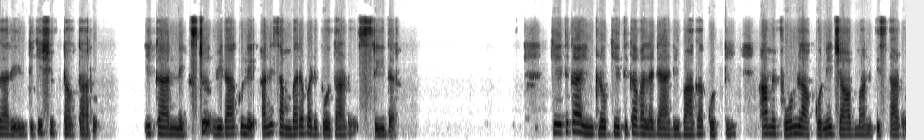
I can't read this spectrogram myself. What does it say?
గారి ఇంటికి షిఫ్ట్ అవుతారు. ఇక నెక్స్ట్ విడాకులే అని సంబరపడిపోతాడు శ్రీధర్. కేతిక ఇంట్లో కేతిక వాళ్ళ డాడీ బాగా కొట్టి ఆమె ఫోన్ లాక్కొని జాబ్ మానిపిస్తాడు.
